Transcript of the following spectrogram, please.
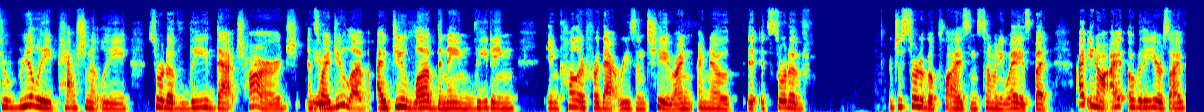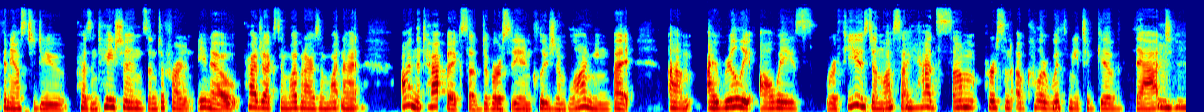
to really passionately sort of lead that charge. And yeah. so i do love i do love the name leading in color for that reason too. I, I know it, it's sort of it just sort of applies in so many ways but i you know i over the years i've been asked to do presentations and different you know projects and webinars and whatnot on the topics of diversity and inclusion and belonging but um, i really always refused unless i had some person of color with me to give that mm-hmm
